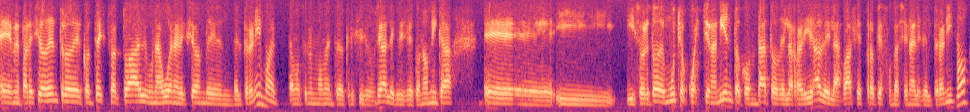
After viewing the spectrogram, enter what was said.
eh, me pareció dentro del contexto actual una buena elección del, peronismo, estamos en un momento de crisis social, de crisis económica eh, y, y sobre todo de mucho cuestionamiento con datos de la realidad de las bases propias fundacionales del peronismo.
